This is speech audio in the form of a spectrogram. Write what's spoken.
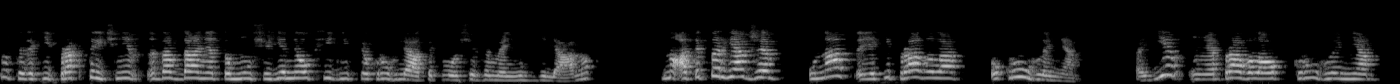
Ну, це такі практичні завдання, тому що є необхідність округляти площі земельних ділянок. Ну, а тепер як же у нас які правила округлення? Є правила округлення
